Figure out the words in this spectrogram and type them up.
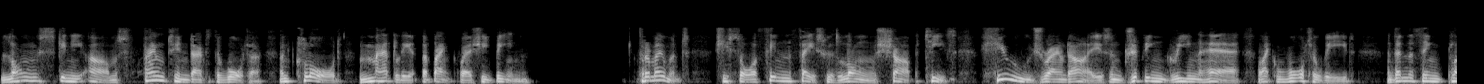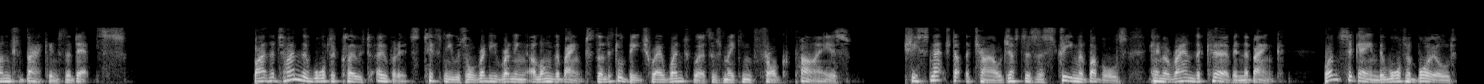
long, skinny arms fountained out of the water and clawed madly at the bank where she'd been. For a moment she saw a thin face with long, sharp teeth, huge round eyes, and dripping green hair like waterweed, and then the thing plunged back into the depths. By the time the water closed over it, Tiffany was already running along the bank to the little beach where Wentworth was making frog pies. She snatched up the child just as a stream of bubbles came around the curve in the bank, once again the water boiled,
